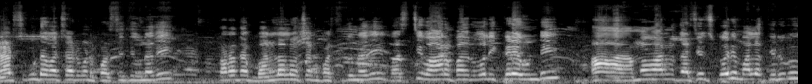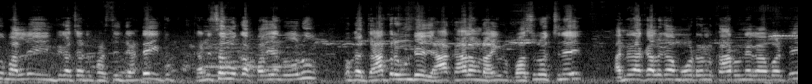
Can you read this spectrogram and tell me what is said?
నడుచుకుంటూ వచ్చినటువంటి పరిస్థితి ఉన్నది. తర్వాత బండ్లలో వచ్చిన పరిస్థితి ఉన్నది. వచ్చి వారం పది రోజులు ఇక్కడే ఉండి ఆ అమ్మవారిని దర్శించుకొని మళ్ళీ తిరుగు మళ్ళీ ఇంటికి వచ్చే పరిస్థితి. అంటే ఇటు కనీసం ఒక పదిహేను రోజులు ఒక జాతర ఉండేది. ఆ కాలంలో ఇప్పుడు బస్సులు వచ్చినాయి. అన్ని రకాలుగా మోటార్లు కారు ఉన్నాయి కాబట్టి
